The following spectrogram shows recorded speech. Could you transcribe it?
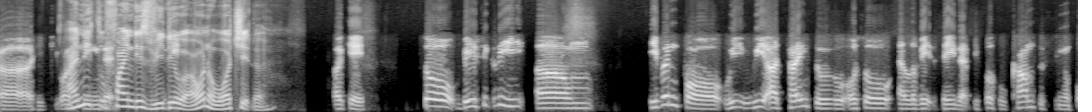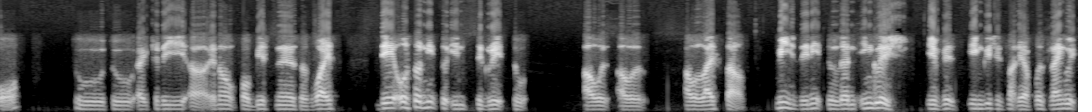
uh, he keep on I need to that, find this video. I want to watch it. ah. okay so basically um even for we we are trying to also elevate saying that people who come to Singapore to to actually uh, you know for business otherwise they also need to integrate to our our our lifestyle. Means they need to learn English if it's English is not their first language.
